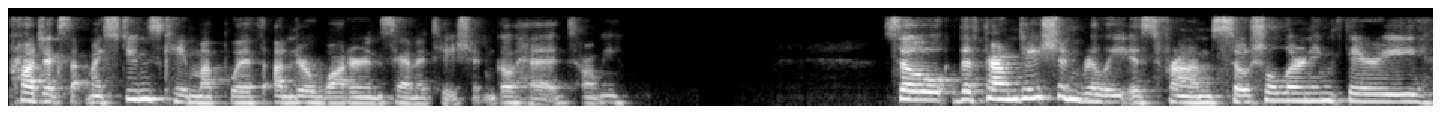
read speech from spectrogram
projects that my students came up with under water and sanitation. Go ahead, Tommy. So the foundation really is from social learning theory,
